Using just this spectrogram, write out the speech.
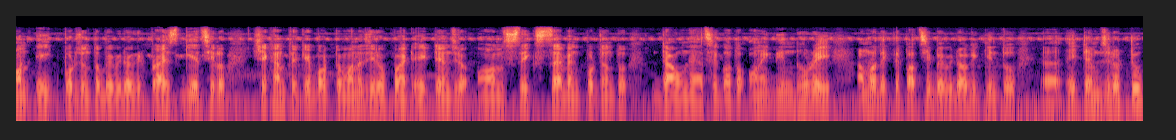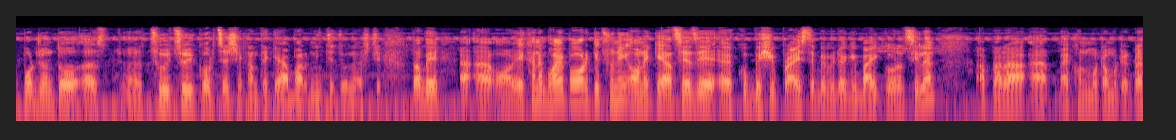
one eight পর্যন্ত বেবি ডগের প্রাইস গিয়েছিল। সেখান থেকে বর্তমানে zero point eight time zero one six seven পর্যন্ত ডাউনে আছে। গত অনেক দিন ধরেই আমরা দেখতে পাচ্ছি বেবি ডগি কিন্তু এইট টাইম জিরো টু পর্যন্ত ছুঁই ছুঁই করছে, সেখান থেকে আবার নিচে চলে আসছে। তবে এখানে ভয় পাওয়ার কিছু নেই। অনেকে আছে যে খুব বেশি প্রাইসে বেবি ডগি বাই করেছিলেন। আপনারা এখন মোটামুটি একটা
